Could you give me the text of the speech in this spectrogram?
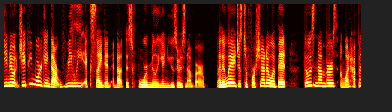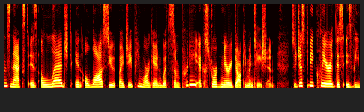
you know, JP Morgan got really excited about this 4 million users number. By the way, just to foreshadow a bit, those numbers and what happens next is alleged in a lawsuit by JP Morgan with some pretty extraordinary documentation. So, just to be clear, this is the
